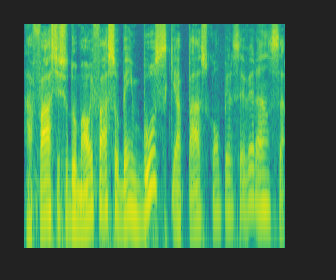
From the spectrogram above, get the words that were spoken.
Afaste-se do mal e faça o bem, busque a paz com perseverança.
